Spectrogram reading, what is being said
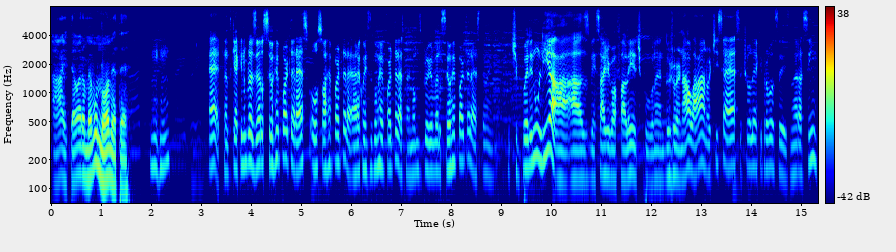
Ah, então era o mesmo nome até. Uhum. É, tanto que aqui no Brasil era o seu Repórter S ou só Repórter S. Era conhecido como Repórter S, mas o nome do programa era o seu Repórter S também. E, tipo, ele não lia a, as mensagens igual eu falei, tipo, né, do jornal lá, a notícia é essa, deixa eu ler aqui pra vocês. Não era assim,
